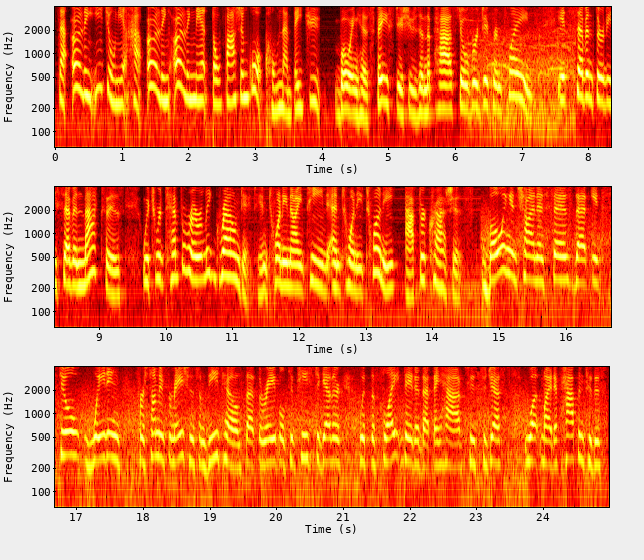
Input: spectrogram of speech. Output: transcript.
在二零一九年和二零二零年都发生过空难悲剧。Boeing has faced issues in the past over different planes. Its 737 MAXes, which were temporarily grounded in 2019 and 2020 after crashes. Boeing in China says that it's still waiting for some information, some details that they're able to piece together with the flight data that they have to suggest what might have happened to this.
